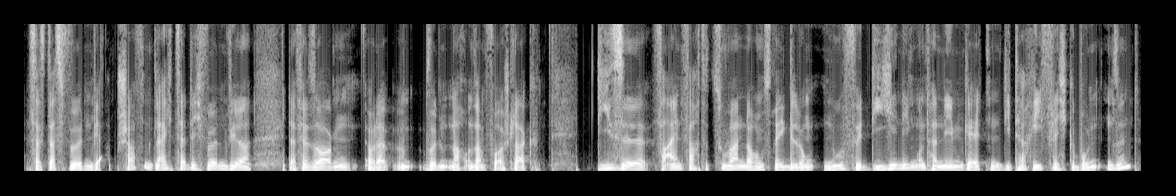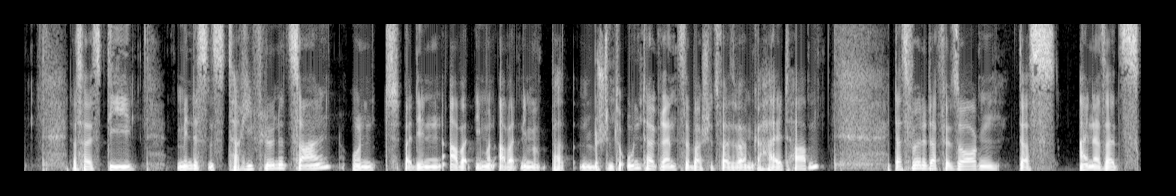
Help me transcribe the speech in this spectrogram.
Das heißt, das würden wir abschaffen. Gleichzeitig würden wir dafür sorgen oder würden nach unserem Vorschlag diese vereinfachte Zuwanderungsregelung nur für diejenigen Unternehmen gelten, die tariflich gebunden sind. Das heißt, die mindestens Tariflöhne zahlen und bei denen Arbeitnehmer und Arbeitnehmer eine bestimmte Untergrenze beispielsweise beim Gehalt haben. Das würde dafür sorgen, dass einerseits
